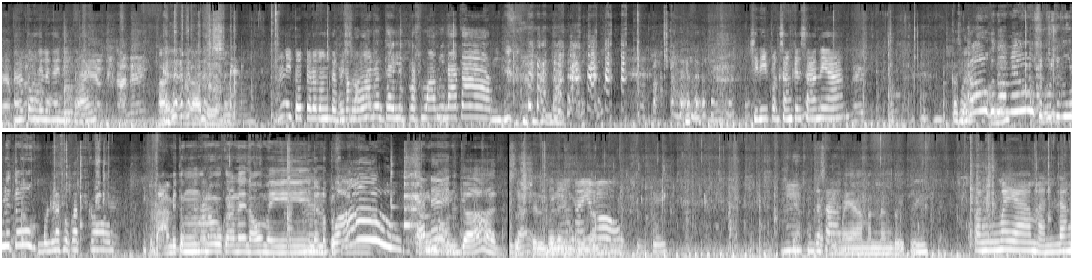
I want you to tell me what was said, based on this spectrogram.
Ano tong ilagay dito ay? Ay, grabe yan eh. Hmm, ito talagang the best. oh. Kamangalan tayo ligpas mo amin natin. Sinipag sa Uncle Sunny ah. Ano, kadami, oh. Sabul-sabuli to. Bagla sukat ko. Dami tong ano kanay na oh, may inano pa sila. Salmon. God. Social media. Ayan tayo. Hmm, ang. Mayaman lang daw ito eh. Pang mayaman lang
